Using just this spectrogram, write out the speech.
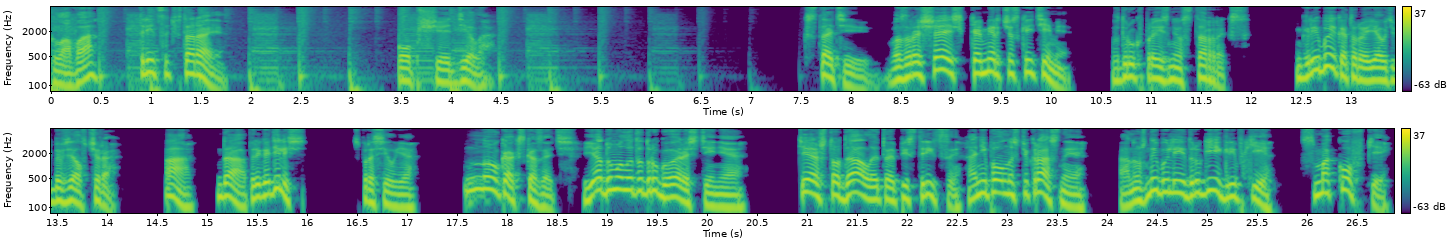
Глава 32. Общее дело. «Кстати, возвращаясь к коммерческой теме», — вдруг произнес Старрекс. «Грибы, которые я у тебя взял вчера». «А, да, пригодились?» — спросил я. «Ну, как сказать, я думал, это другое растение. Те, что дал, это пестрицы, они полностью красные. А нужны были и другие грибки, смаковки.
